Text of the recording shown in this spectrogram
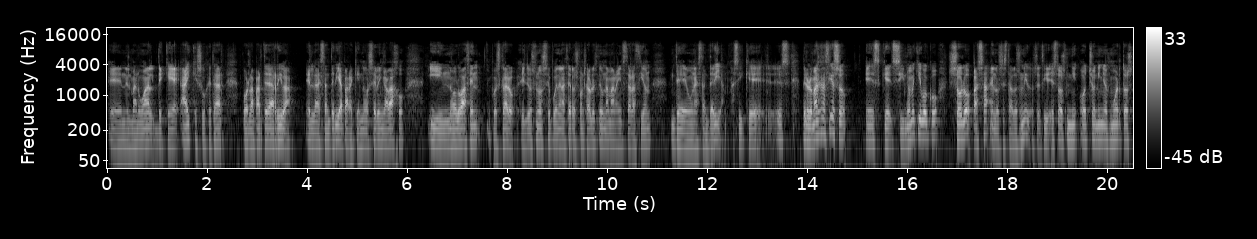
en el manual de que hay que sujetar por la parte de arriba en la estantería para que no se venga abajo y no lo hacen, pues claro, ellos no se pueden hacer responsables de una mala instalación de una estantería. Así que es. Pero lo más gracioso es que, si no me equivoco, solo pasa en los Estados Unidos. Es decir, estos ocho niños muertos,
